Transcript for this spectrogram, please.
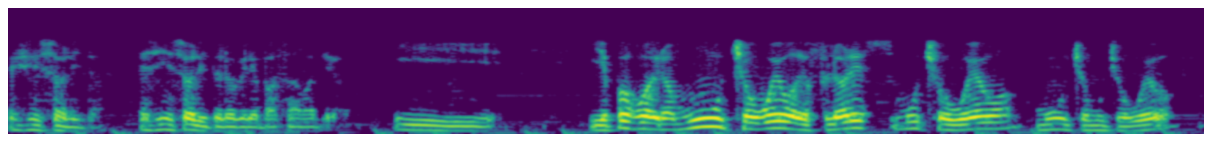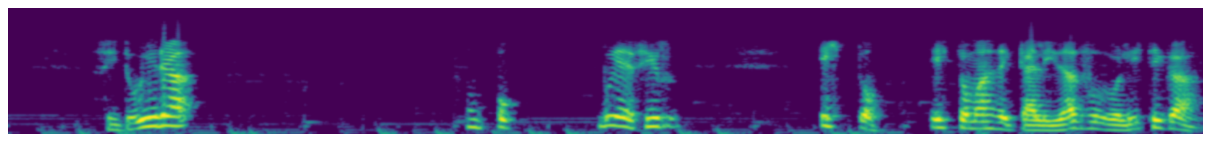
es insólito. Es insólito lo que le pasa a Mateo. Y, y después, bueno, mucho huevo de flores. Mucho huevo. Mucho, mucho huevo. Si tuviera un poco... Voy a decir esto esto más de calidad futbolística,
